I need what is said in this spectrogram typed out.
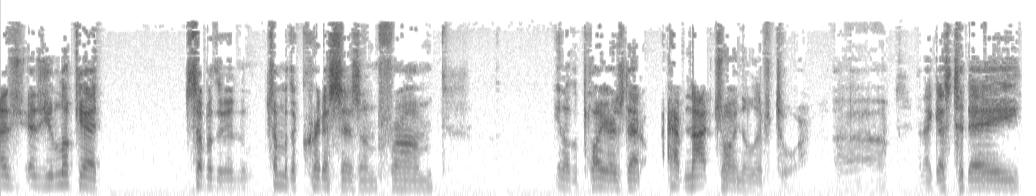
as as you look at some of the some of the criticism from you know the players that have not joined the LIV Tour, uh, and I guess today,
